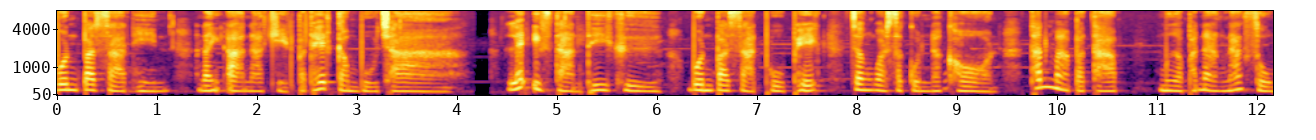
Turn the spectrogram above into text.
บนปราสาทหินในอาณาเขตประเทศกัมพูชา และอีกสถานที่คือ บนปราสาทภูเพกจังหวัดสกลนคร ท่านมาประทับเมื่อพระนางนาคโสม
